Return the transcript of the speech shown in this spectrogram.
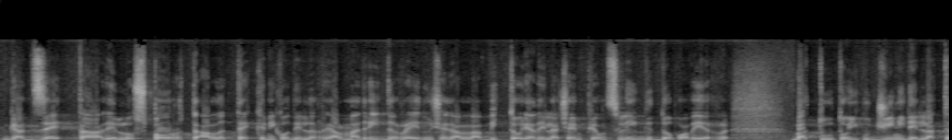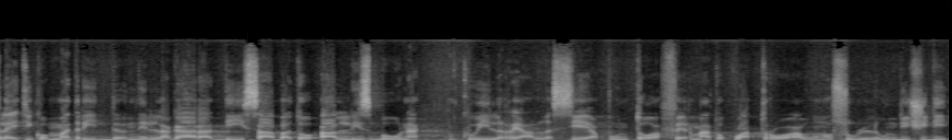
Gazzetta dello Sport al tecnico del Real Madrid, reduce dalla vittoria della Champions League dopo aver battuto i cugini dell'Atletico Madrid nella gara di sabato a Lisbona. Qui il Real si è appunto affermato 4 a 1 sull'11 di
